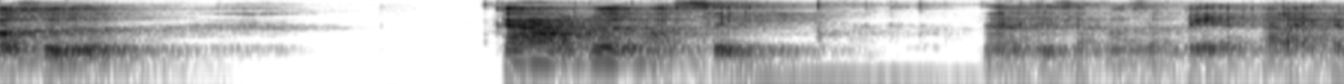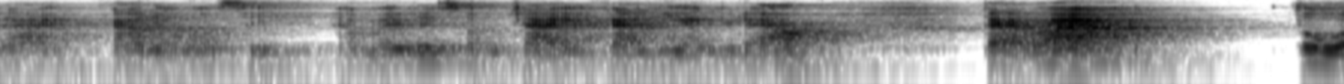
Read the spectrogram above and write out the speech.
ก็คือ 9 เลือกมา 4 นั่นคือ sample space อะไรก็ได้ 9 เลือกมา4นะไม่ได้สนใจการเรียงอยู่แล้ว แต่ว่าตัว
